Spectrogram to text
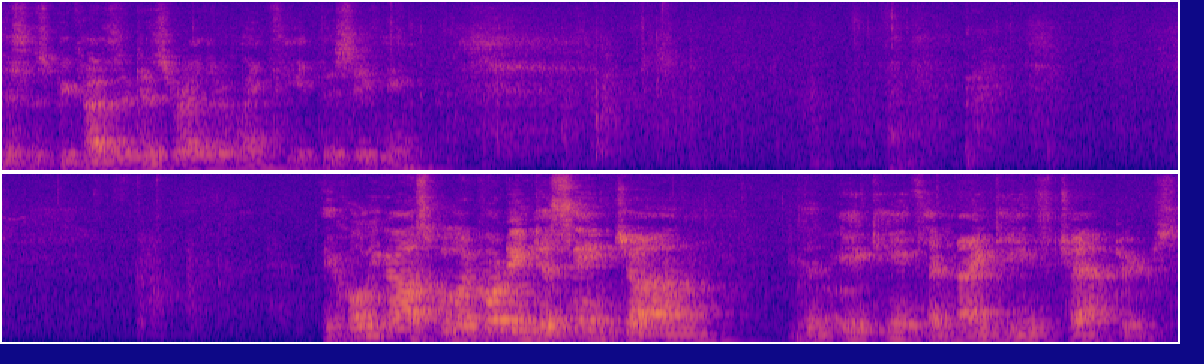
This is because it is rather lengthy this evening. The Holy Gospel according to St. John, the 18th and 19th chapters.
